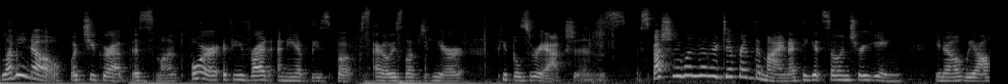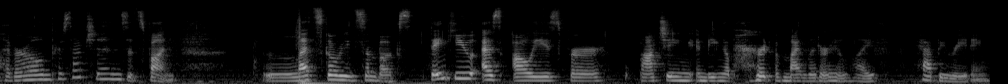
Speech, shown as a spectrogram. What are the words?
let me know what you grabbed this month or if you've read any of these books. I always love to hear people's reactions, especially when they're different than mine. I think it's so intriguing. You know, we all have our own perceptions. It's fun. Let's go read some books. Thank you, as always, for watching and being a part of my literary life. Happy reading.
